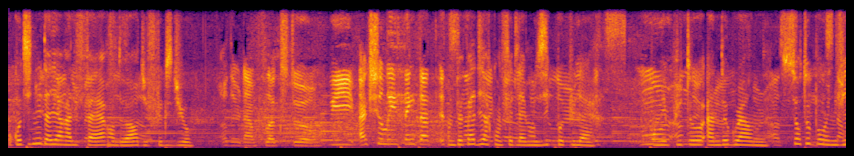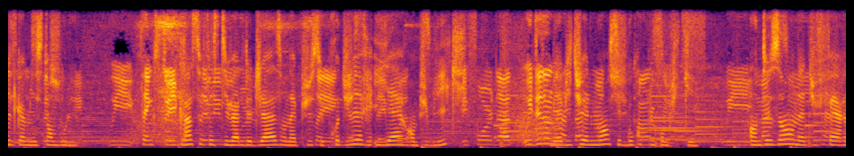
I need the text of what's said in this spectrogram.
On continue d'ailleurs à le faire en dehors du Flux Duo. On ne peut pas dire qu'on fait de la musique populaire. On est plutôt underground, surtout pour une ville comme Istanbul. Grâce au festival de jazz, on a pu se produire hier en public, mais habituellement c'est beaucoup plus compliqué. En deux ans, on a dû faire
